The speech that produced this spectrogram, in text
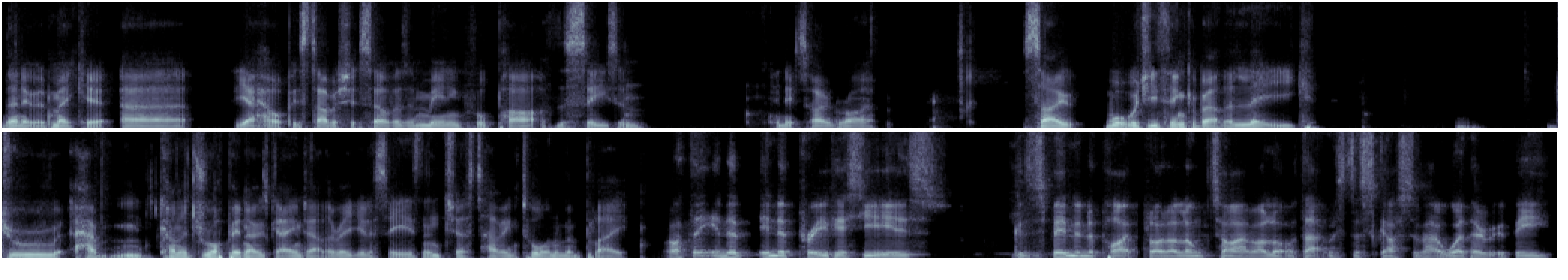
then it would make it, uh, yeah, help establish itself as a meaningful part of the season in its own right. So, what would you think about the league? Have, kind of dropping those games out of the regular season and just having tournament play. Well, I think in the in the previous years, because it's been in the pipeline a long time, a lot of that was discussed about whether it would be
